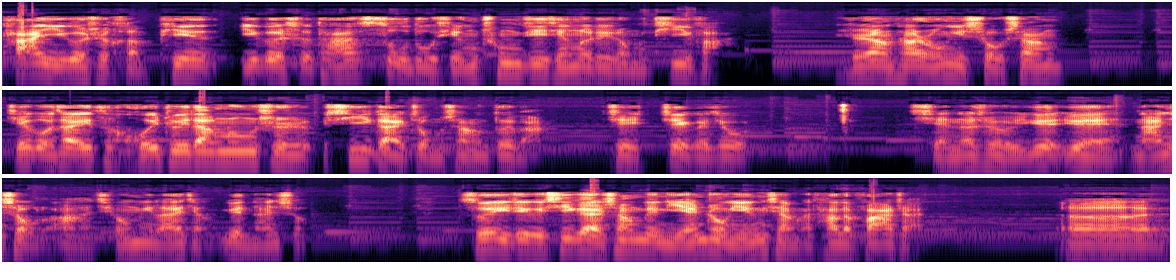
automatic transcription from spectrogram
他一个是很拼，一个是他速度型、冲击型的这种踢法，是让他容易受伤。结果在一次回追当中是膝盖重伤，对吧？这这个就显得是越越难受了啊！球迷来讲越难受。所以这个膝盖伤病严重影响了他的发展。呃，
